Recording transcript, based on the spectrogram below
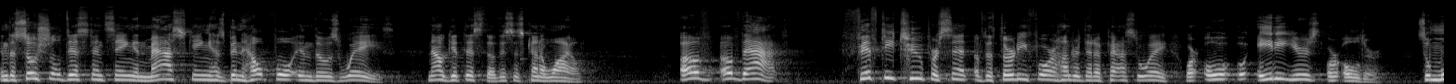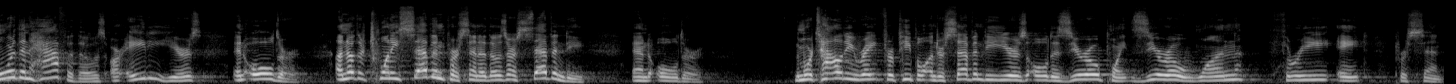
and the social distancing and masking has been helpful in those ways. Now, get this, though, this is kind of wild. Of, of that, 52% of the 3,400 that have passed away are 80 years or older. So more than half of those are 80 years and older. Another 27% of those are 70 and older. The mortality rate for people under 70 years old is 0.0138%.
